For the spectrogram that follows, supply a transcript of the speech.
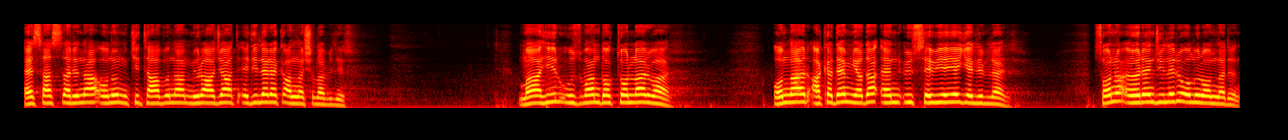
esaslarına, onun kitabına müracaat edilerek anlaşılabilir. Mahir uzman doktorlar var. Onlar akademiyada en üst seviyeye gelirler. Sonra öğrencileri olur onların.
